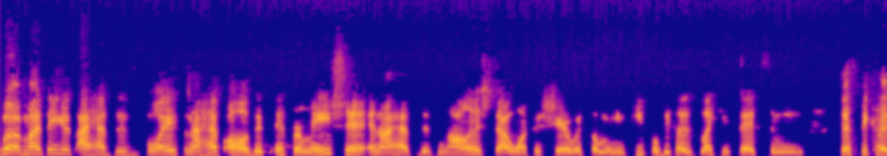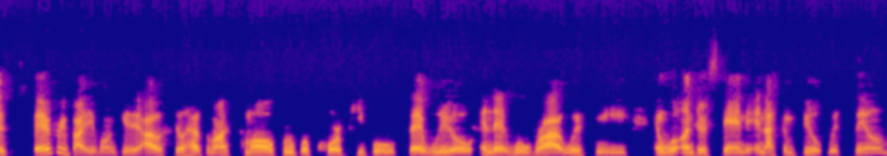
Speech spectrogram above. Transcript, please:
but my thing is, I have this voice and I have all this information and I have this knowledge that I want to share with so many people because, like you said to me, just because everybody won't get it, I'll still have my small group of core people that will and that will ride with me and will understand it and I can build with them.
